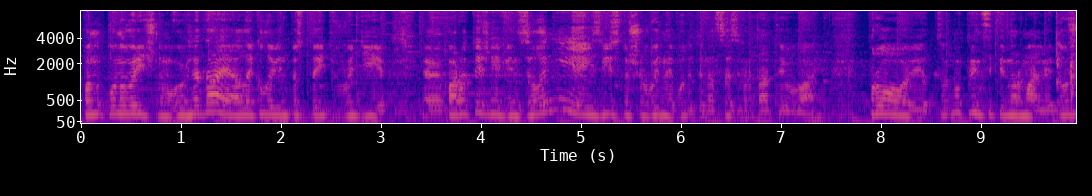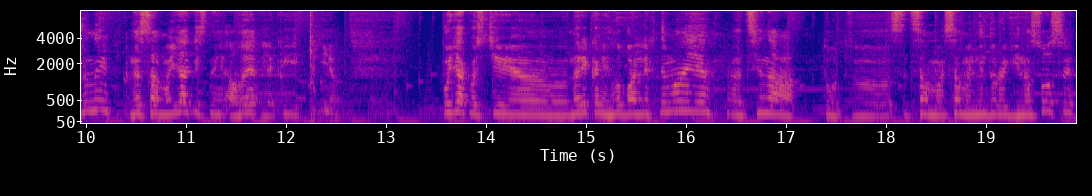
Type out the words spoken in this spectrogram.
по- по-новорічному виглядає, але коли він постоїть в воді пару тижнів, він зеленіє, і звісно, що ви не будете на це звертати уваги. Провід, ну, в принципі, нормальної довжини, не саме якісний, але який є. По якості е, нарікань глобальних немає. Ціна тут е, саме, саме недорогі насоси е,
